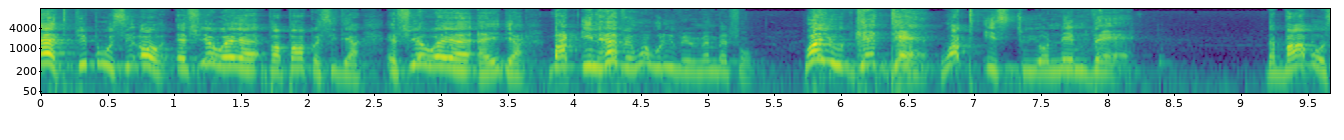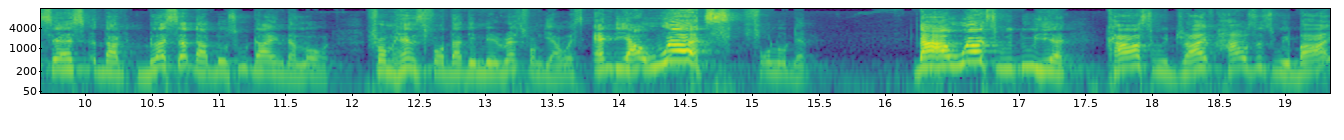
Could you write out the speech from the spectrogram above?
earth, people will say, oh, if you were uh, Papa Kwesidia, if you were uh, Idia. But in heaven, what will you be remembered for? When you get there, what is to your name there? The Bible says that blessed are those who die in the Lord from henceforth that they may rest from their works, and their works follow them. There are works we do here cars we drive, houses we buy,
